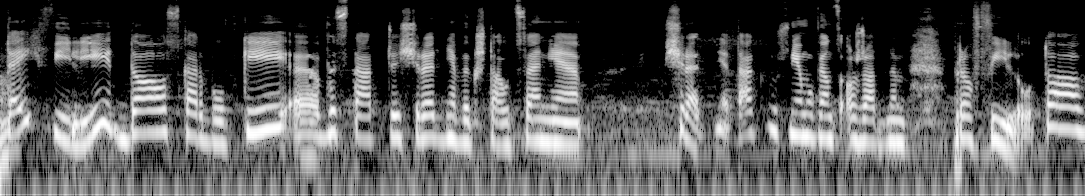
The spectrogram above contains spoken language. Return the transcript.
W tej chwili do skarbówki e, wystarczy średnie wykształcenie średnie, tak? Już nie mówiąc o żadnym profilu. To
